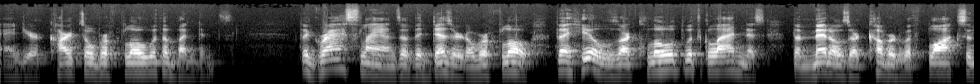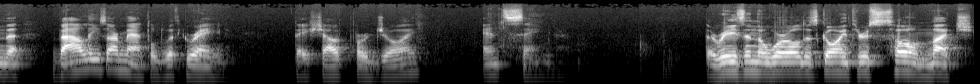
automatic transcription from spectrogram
and your carts overflow with abundance. The grasslands of the desert overflow. The hills are clothed with gladness. The meadows are covered with flocks, and the valleys are mantled with grain. They shout for joy and sing. The reason the world is going through so much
